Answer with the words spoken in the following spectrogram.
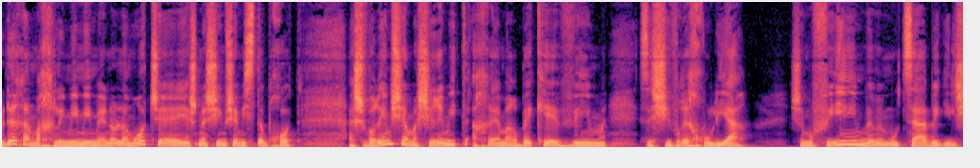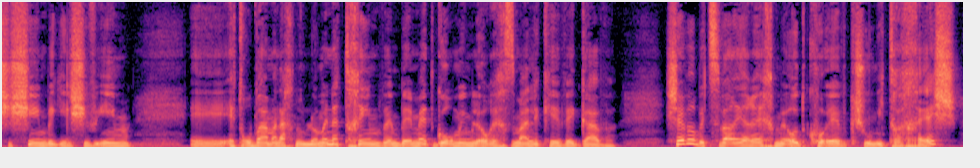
בדרך כלל מחלימים ממנו, למרות שיש נשים שמסתבכות. השברים שמשאירים אחריהם הרבה כאבים, זה שברי חוליה, שמופיעים בממוצע בגיל 60, בגיל 70. אה, את רובם אנחנו לא מנתחים, והם באמת גורמים לאורך זמן לכאבי גב. שבר בצוואר ירך מאוד כואב כשהוא מתרחש,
